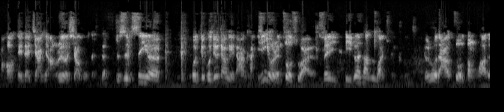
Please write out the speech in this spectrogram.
然后可以再加一些 Unreal 的效果等等，就是是一个我就我就交给大家看，已经有人做出来了，所以理论上是完全可行就。如果大家要做动画的，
